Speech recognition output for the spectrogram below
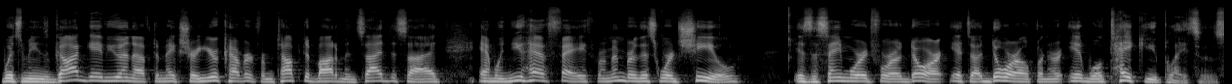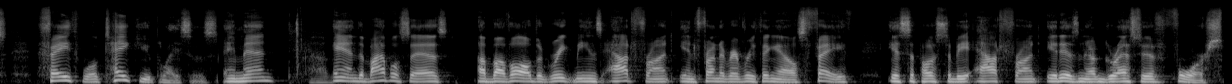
which means God gave you enough to make sure you're covered from top to bottom and side to side. And when you have faith, remember this word shield is the same word for a door. It's a door opener. It will take you places. Faith will take you places. Amen? And the Bible says, above all, the Greek means out front, in front of everything else. Faith is supposed to be out front. It is an aggressive force.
